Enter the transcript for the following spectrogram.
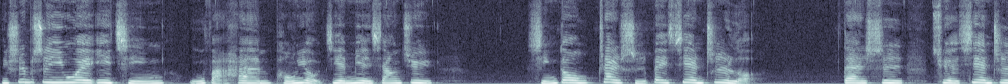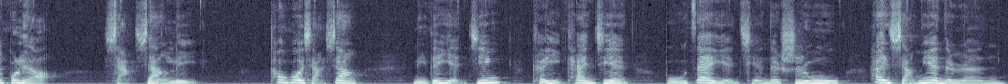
你是不是因为疫情无法和朋友见面相聚？行动暂时被限制了，但是却限制不了想象力。透过想象，你的眼睛可以看见不在眼前的事物和想念的人。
